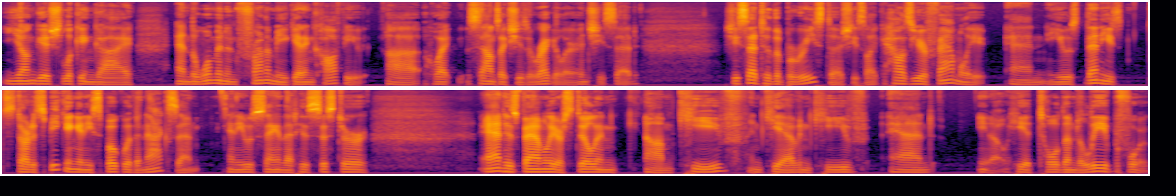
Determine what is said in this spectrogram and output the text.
youngish looking guy, and the woman in front of me getting coffee, uh, who I, sounds like she's a regular, and she said, she said to the barista, she's like, "How's your family?" And he was then he started speaking, and he spoke with an accent, and he was saying that his sister and his family are still in um, Kiev, in Kiev, in Kiev, and you know he had told them to leave before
